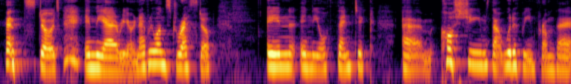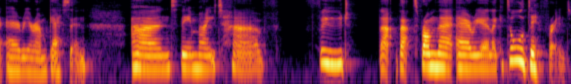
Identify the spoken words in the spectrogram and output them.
and stood in the area, and everyone's dressed up in in the authentic um, costumes that would have been from their area. I'm guessing, and they might have food that that's from their area. Like it's all different.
